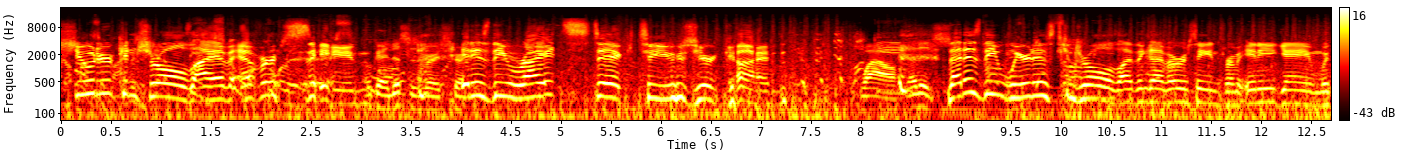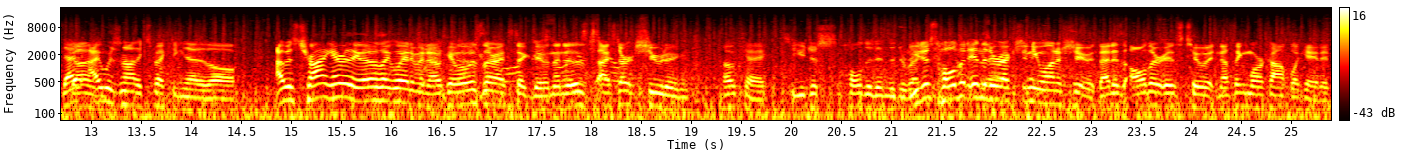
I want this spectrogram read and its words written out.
shooter controls I have ever seen. Okay, this is very strange. It is the right stick to use your gun. Wow, that is That is the weirdest controls I think I've ever seen from any game with that guns. I was not expecting that at all. I was trying everything. I was like, wait a minute. Okay, what was the right stick do? And then it was, I start shooting. Okay, so you just hold it in the direction. You just hold it in the direction you want to shoot. That is all there is to it. Nothing more complicated.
